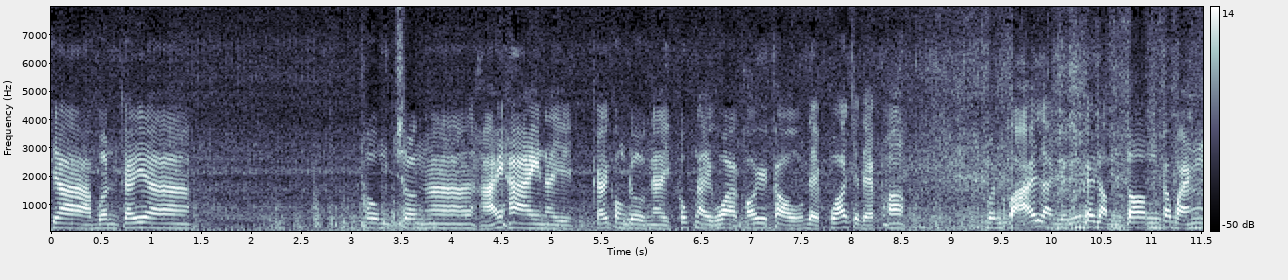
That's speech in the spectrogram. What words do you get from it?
Cha bên cái uh, thôn Sơn à, Hải 2 này, cái con đường này, khúc này qua khỏi cái cầu, đẹp quá trời đẹp ha. Bên phải là những cái đầm tôm, các bạn.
